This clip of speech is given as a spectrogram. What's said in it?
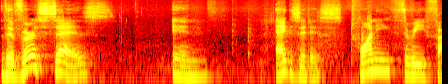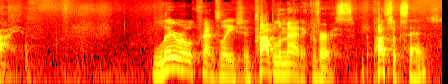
the verse says in Exodus 23 5. Literal translation, problematic verse. The Pasuk says,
